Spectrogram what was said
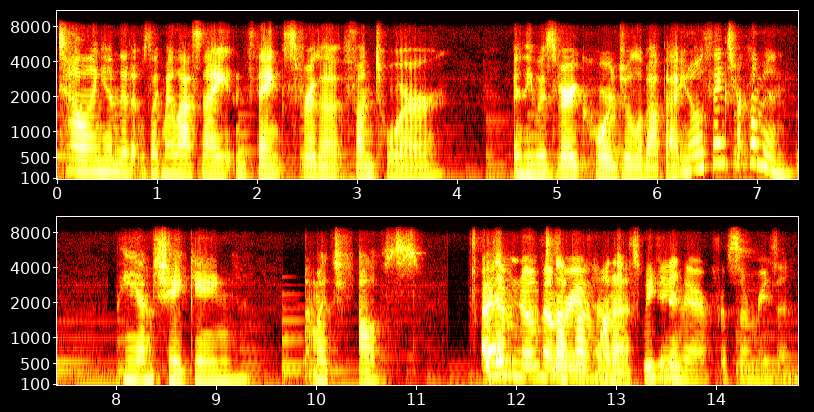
telling him that it was like my last night and thanks for the fun tour. And he was very cordial about that. You know, thanks for coming. Handshaking. Not much else. I have no memory of him on us. We being didn't there for some reason.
